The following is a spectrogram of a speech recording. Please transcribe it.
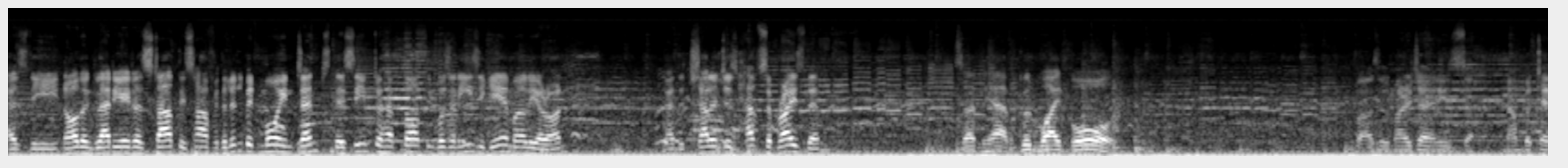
As the Northern Gladiators start this half with a little bit more intent, they seem to have thought it was an easy game earlier on. And the challenges have surprised them. Certainly have. Good wide ball. Fazil Marijan is uh, number 10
